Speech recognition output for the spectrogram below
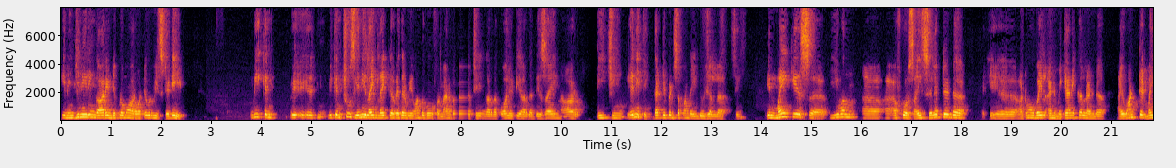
in engineering or in diploma or whatever we study we can we, uh, we can choose any line like uh, whether we want to go for manufacturing or the quality or the design or teaching anything. That depends upon the individual uh, thing. In my case uh, even uh, of course i selected uh, uh, automobile and mechanical and uh, i wanted my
